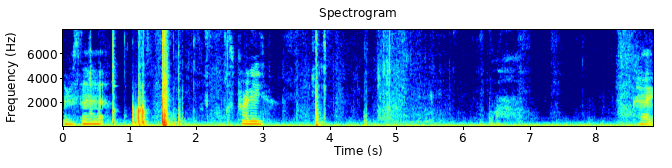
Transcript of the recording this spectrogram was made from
There's that. It's pretty. Okay,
